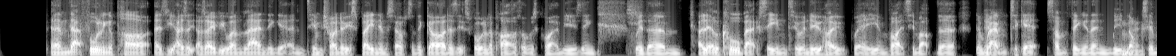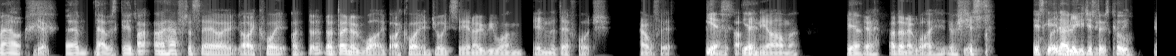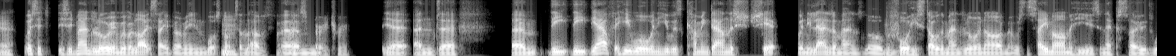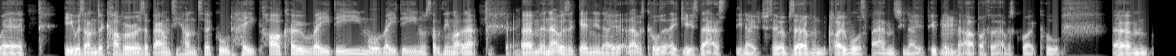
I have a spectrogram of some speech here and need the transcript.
um, that falling apart as as, as Obi Wan landing it and him trying to explain himself to the guard as it's falling apart, I thought was quite amusing. With um, a little callback scene to A New Hope where he invites him up the the yeah. ramp to get something and then he knocks him out. Yep. Um, that was good. I, I, have to say, I I quite I, I don't know why, but I quite enjoyed seeing Obi Wan in the Death Watch outfit. Yes, in, yeah. in the armor. Yeah, yeah. I don't know why. It was yeah. just. It's you know, look, it just looks cool. Yeah. Well, it's a, it's a Mandalorian with a lightsaber. I mean, what's not mm. to love? That's um, very true. Yeah, and uh, um, the the the outfit he wore when he was coming down the ship when he landed on Mandalore mm. before he stole the Mandalorian armor was the same armor he used in episode where he was undercover as a bounty hunter called H- Hako Radine or Radine or something like that. Okay. Um, and that was again, you know, that was cool that they'd use that as you know, so observant Clone Wars fans, you know, who picked mm. that up. I thought that was quite cool. Um,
